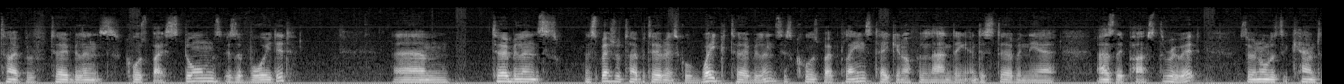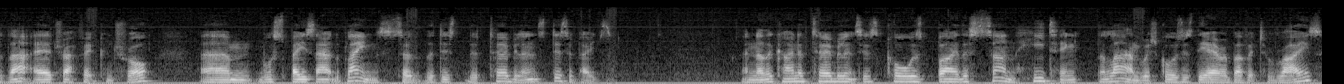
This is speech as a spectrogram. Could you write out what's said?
type of turbulence caused by storms is avoided. Um, turbulence, a special type of turbulence called wake turbulence, is caused by planes taking off and landing and disturbing the air as they pass through it. So in order to counter that, air traffic control um, will space out the planes so that the, dis- the turbulence dissipates. Another kind of turbulence is caused by the sun heating the land, which causes the air above it to rise,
